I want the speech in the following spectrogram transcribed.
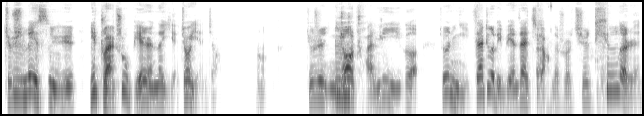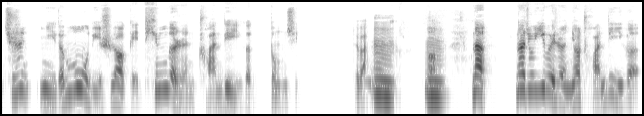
就是嗯类似于你转述别人的也叫演讲，嗯，就是你要传递一个，就是你在这里边在讲的时候，其实听的人，其实你的目的是要给听的人传递一个东西，对吧？嗯嗯那那就意味着你要传递一个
